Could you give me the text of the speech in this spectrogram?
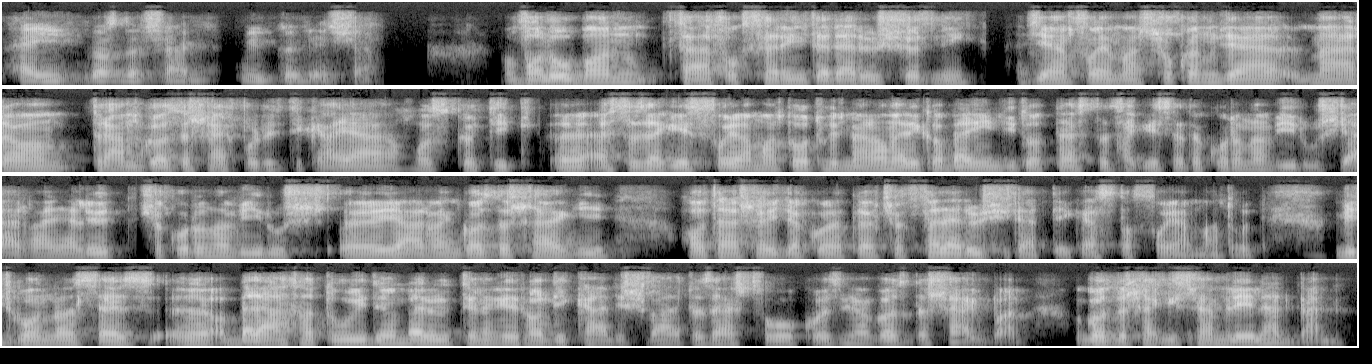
helyi gazdaság működése. Valóban fel fog szerinted erősödni egy ilyen folyamat. Sokan ugye már a Trump gazdaságpolitikájához kötik ezt az egész folyamatot, hogy már Amerika beindította ezt az egészet a koronavírus járvány előtt, és a koronavírus járvány gazdasági hatásai gyakorlatilag csak felerősítették ezt a folyamatot. Mit gondolsz, ez a belátható időn belül tényleg egy radikális változást fog okozni a gazdaságban, a gazdasági szemléletben?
